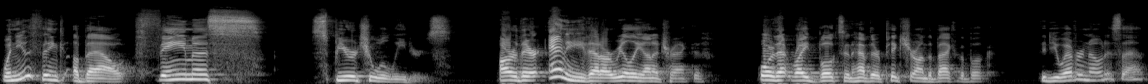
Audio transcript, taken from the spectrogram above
when you think about famous spiritual leaders, are there any that are really unattractive or that write books and have their picture on the back of the book? Did you ever notice that?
